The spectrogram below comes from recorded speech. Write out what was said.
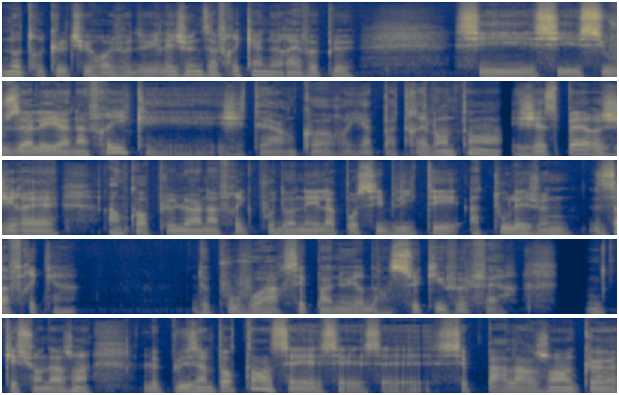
notre culture aujourd'hui. Les jeunes Africains ne rêvent plus. Si, si, si vous allez en Afrique, et j'étais encore il n'y a pas très longtemps, et j'espère j'irai encore plus loin en Afrique pour donner la possibilité à tous les jeunes Africains de pouvoir s'épanouir dans ce qu'ils veulent faire une question d'argent. Le plus important, c'est pas l'argent que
